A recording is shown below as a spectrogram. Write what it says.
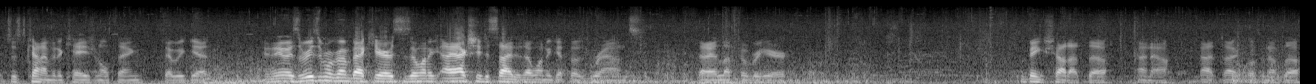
it's just kind of an occasional thing that we get. And anyways, the reason we're going back here is because I want to. I actually decided I want to get those rounds that I left over here. I'm being shot at though. I know, not not close enough though.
